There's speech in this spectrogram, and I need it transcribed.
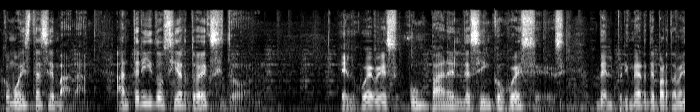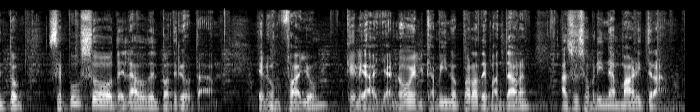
como esta semana han tenido cierto éxito. El jueves, un panel de cinco jueces del primer departamento se puso del lado del Patriota en un fallo que le allanó el camino para demandar a su sobrina Mary Trump.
